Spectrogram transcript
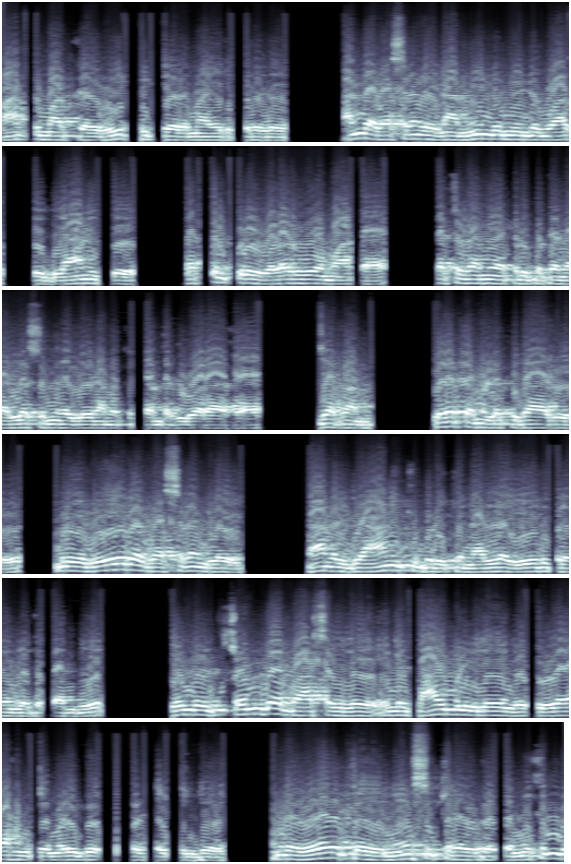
மாற்று மாக்களை உயிர்ப்பிக்கிறதுமாய் இருக்கிறது. அந்த வசனங்களை நான் மீண்டும் மீண்டும் வாசித்து தியானித்து கற்றுதாமே அப்படிப்பட்ட நல்ல சிந்தனைகளை நமக்கு தந்தருள்வாராக. ஜபம் இறக்கமுள்ள பிதாவே உடைய வேத வசனங்களை நாங்கள் தியானிக்கும்படிக்க நல்ல ஏதுகளை எங்களுக்கு தந்தீர். எங்கள் சொந்த பாஷையிலே எங்கள் தாய்மொழியிலே எங்களுக்கு வேதாகமத்தை மொழிபெயர்த்து உங்களுடைய வேதத்தை நேசிக்கிறவர்களுக்கு மிகுந்த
